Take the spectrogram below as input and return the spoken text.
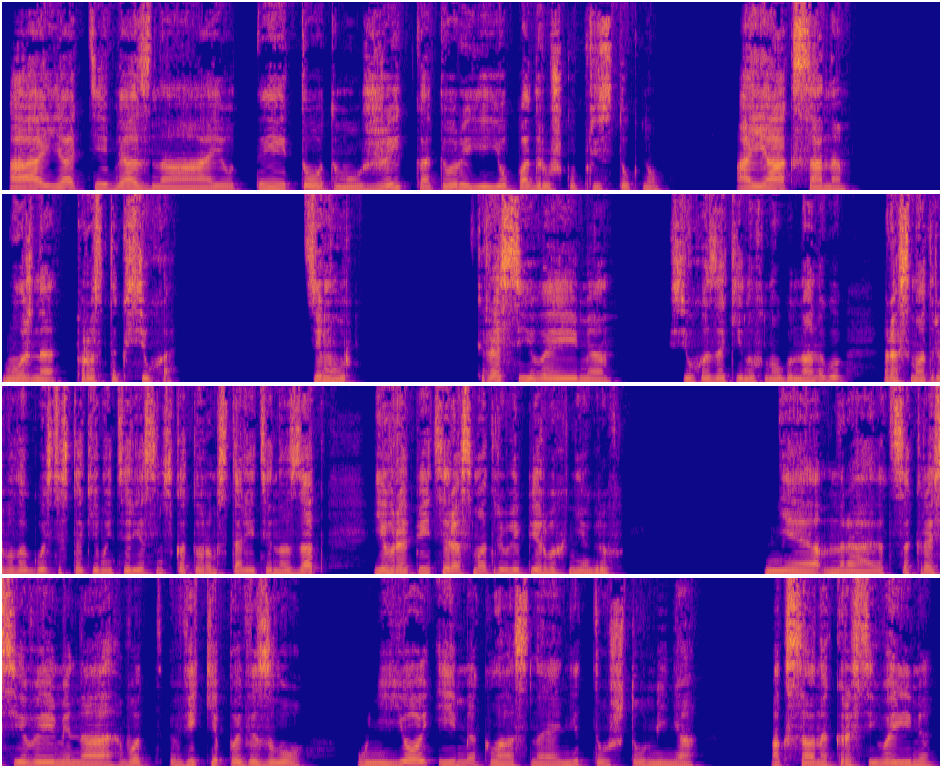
А я тебя знаю. Ты тот мужик, который ее подружку пристукнул. А я Оксана. Можно просто Ксюха. Тимур. Красивое имя. Ксюха, закинув ногу на ногу, рассматривала гостя с таким интересом, с которым столетия назад европейцы рассматривали первых негров. Мне нравятся красивые имена. Вот Вике повезло. У нее имя классное, не то что у меня. Оксана красивое имя.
